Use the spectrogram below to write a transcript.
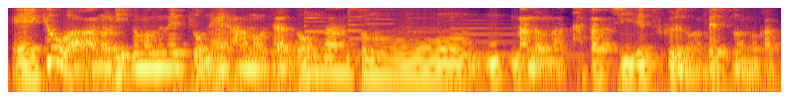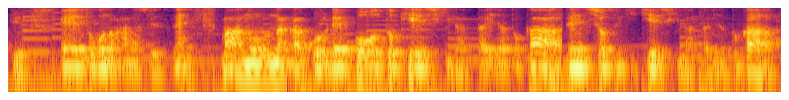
えー、今日はあの、リードマグネットね、あの、じゃあどんな、その、なんだろうな、形で作るのがベストなのかっていう、えー、ところの話ですね。まあ、あの、なんかこう、レポート形式だったりだとか、電子書籍形式だったりだとか、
